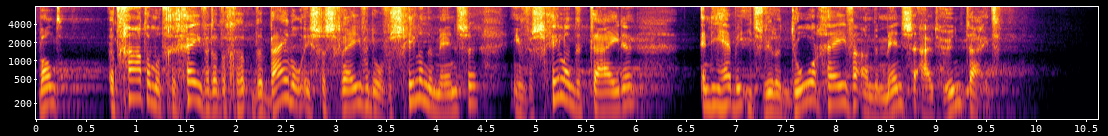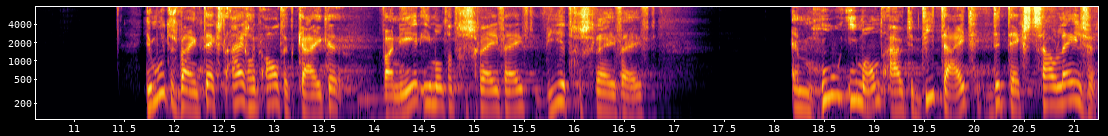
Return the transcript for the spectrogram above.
Want het gaat om het gegeven dat de Bijbel is geschreven door verschillende mensen in verschillende tijden. En die hebben iets willen doorgeven aan de mensen uit hun tijd. Je moet dus bij een tekst eigenlijk altijd kijken wanneer iemand het geschreven heeft, wie het geschreven heeft. En hoe iemand uit die tijd de tekst zou lezen.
